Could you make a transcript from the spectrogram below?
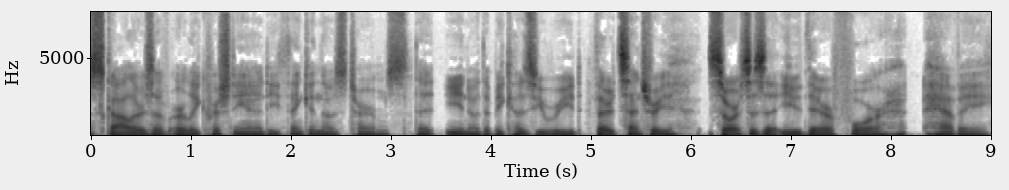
scholars of early Christianity think in those terms that, you know, that because you read third century sources that you therefore have a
